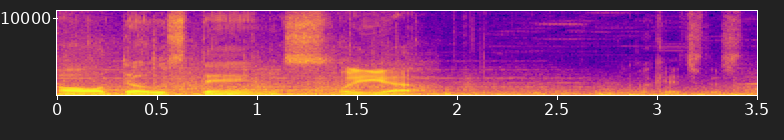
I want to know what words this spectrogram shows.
All those things. What do you got? Okay, it's this thing.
